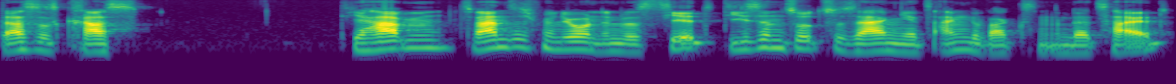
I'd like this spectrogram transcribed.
das ist krass. Die haben 20 Millionen investiert, die sind sozusagen jetzt angewachsen in der Zeit.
